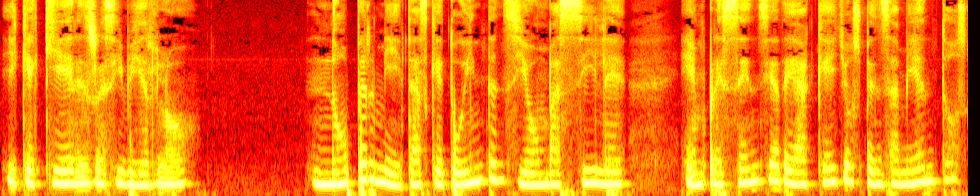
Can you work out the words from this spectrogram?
y que quieres recibirlo. No permitas que tu intención vacile en presencia de aquellos pensamientos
